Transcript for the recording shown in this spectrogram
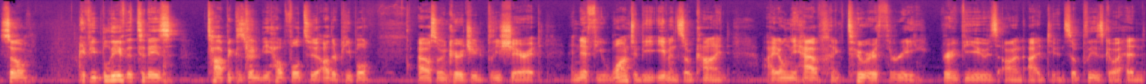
So, if you believe that today's topic is going to be helpful to other people, I also encourage you to please share it. And if you want to be even so kind, I only have like two or three reviews on iTunes. So please go ahead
